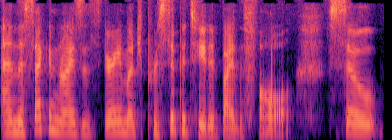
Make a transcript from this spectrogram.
And the second rise is very much precipitated by the fall. So,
